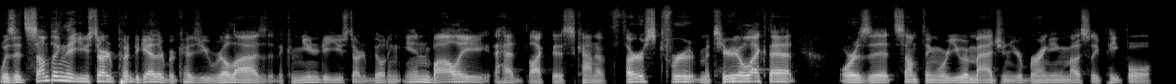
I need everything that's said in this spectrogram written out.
Was it something that you started putting together because you realized that the community you started building in Bali had like this kind of thirst for material like that? Or is it something where you imagine you're bringing mostly people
